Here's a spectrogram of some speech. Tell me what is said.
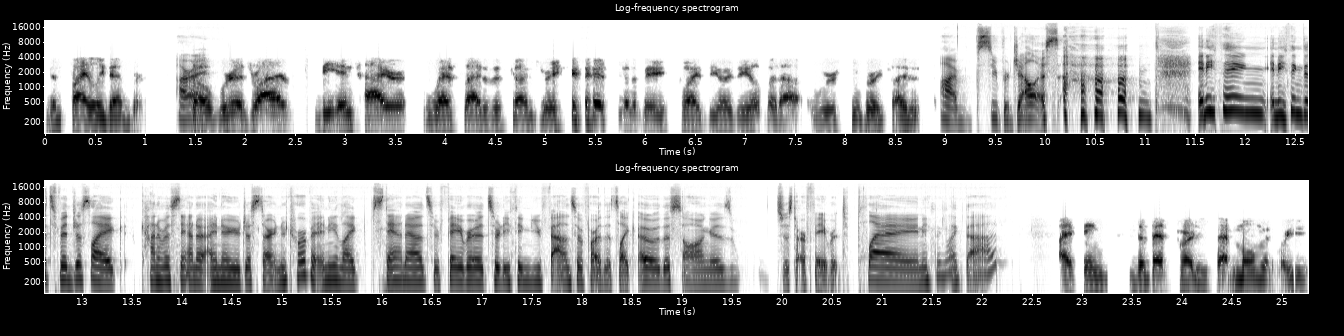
and then finally Denver. All right. So we're going to drive the entire west side of this country. it's going to be quite the ordeal, but uh, we're super excited. I'm super jealous. anything, anything that's been just like kind of a standout. I know you're just starting to tour, but any like standouts or favorites or anything you found so far that's like, oh, this song is just our favorite to play? Anything like that? I think the best part is that moment where you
